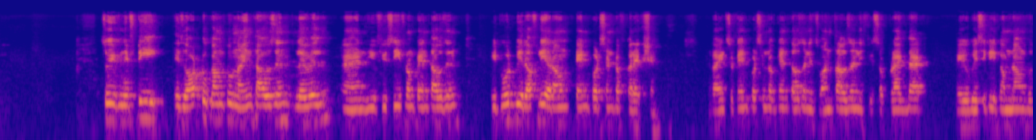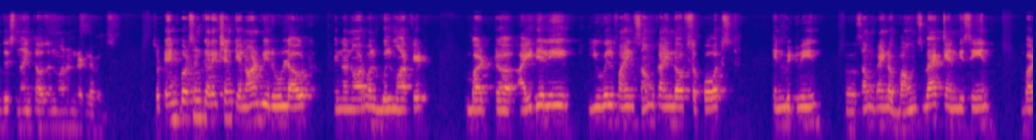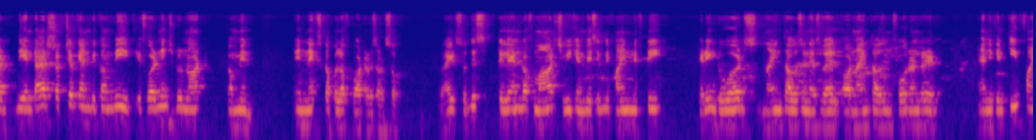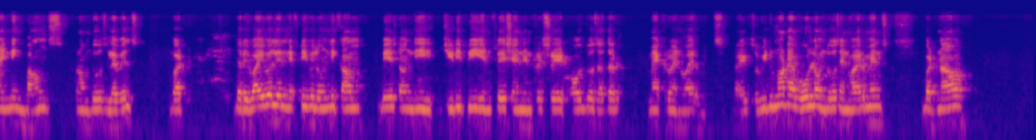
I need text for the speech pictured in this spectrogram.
So if Nifty is ought to come to 9,000 level, and if you see from 10,000, it would be roughly around 10% of correction, right? So 10% of 10,000 is 1,000. If you subtract that, you basically come down to this 9,100 levels. So 10% correction cannot be ruled out in a normal bull market, but uh, ideally you will find some kind of supports in between. So some kind of bounce back can be seen but the entire structure can become weak if earnings do not come in in next couple of quarters or so right? So this till end of march we can basically find nifty heading towards 9000 as well or 9400 and you can keep finding bounce from those levels but the revival in nifty will only come based on the gdp inflation interest rate all those other macro environments right? So we do not have hold on those environments but now,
